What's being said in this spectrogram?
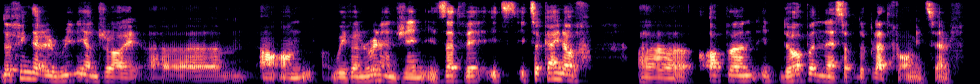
the thing that I really enjoy um, on with Unreal Engine is that it's it's a kind of uh, open it, the openness of the platform itself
